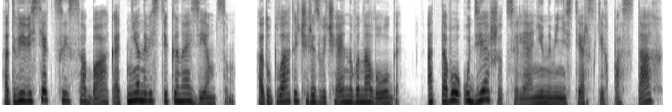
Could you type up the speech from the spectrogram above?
от вивисекции собак, от ненависти к иноземцам, от уплаты чрезвычайного налога, от того, удержатся ли они на министерских постах,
